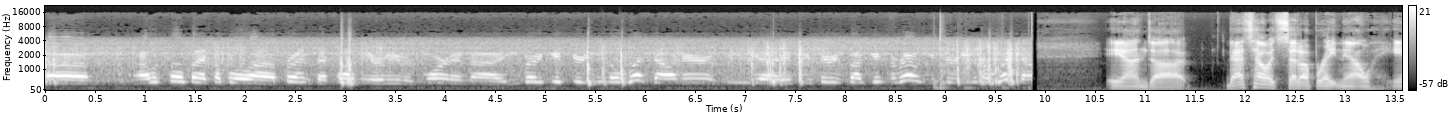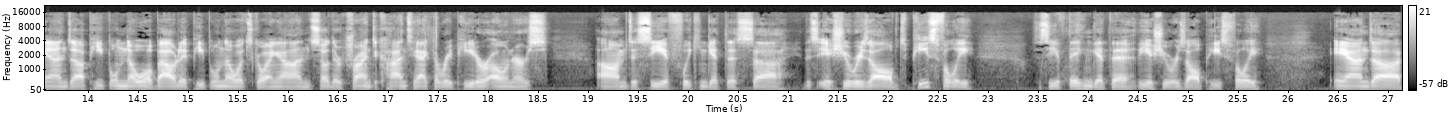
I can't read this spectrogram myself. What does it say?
Um, I was told by a couple uh, friends that called me earlier this morning, uh, you better get your emo wet down there and see uh, if you're serious about getting around, get your emo wet down. And uh, that's how it's set up right now. And uh, people know about it. People know what's going on. So they're trying to contact the repeater owners um, to see if we can get this uh, this issue resolved peacefully. To see if they can get the the issue resolved peacefully. And uh,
